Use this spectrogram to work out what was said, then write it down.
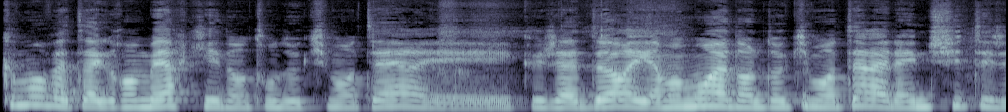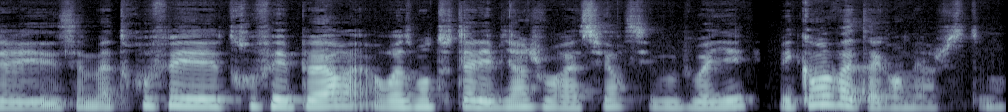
Comment va ta grand-mère qui est dans ton documentaire et que j'adore? Et à un moment, dans le documentaire, elle a une chute et ça m'a trop fait, trop fait peur. Heureusement, tout allait bien, je vous rassure, si vous le voyez. Mais comment va ta grand-mère, justement?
